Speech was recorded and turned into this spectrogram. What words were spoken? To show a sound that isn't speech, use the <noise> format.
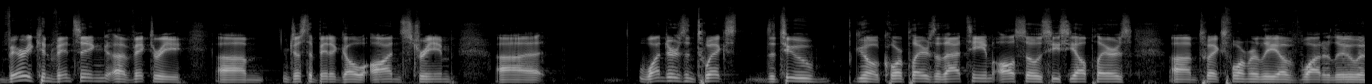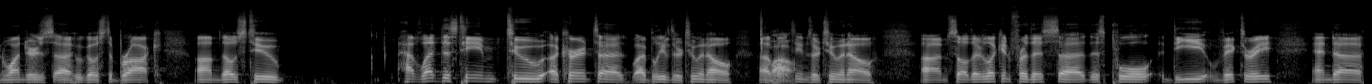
very convincing uh, victory um, just a bit ago on stream. Uh, Wonders and Twix, the two you know core players of that team, also CCL players. Um, Twix, formerly of Waterloo, and Wonders, uh, who goes to Brock. Um, those two have led this team to a current, uh, I believe they're two and zero. Oh. Uh, wow. Both teams are two and zero, oh. um, so they're looking for this uh, this Pool D victory, and uh,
